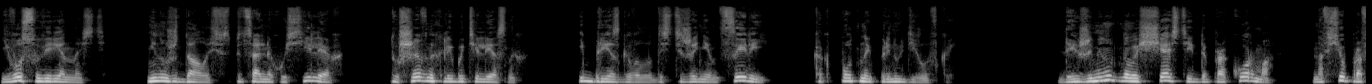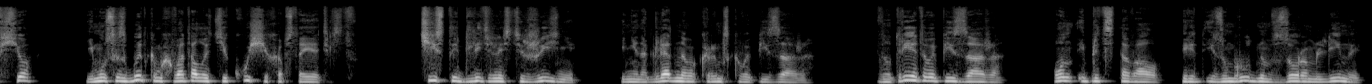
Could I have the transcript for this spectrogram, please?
Его суверенность не нуждалась в специальных усилиях, душевных либо телесных, и брезговала достижением целей, как потной принудиловкой. Для ежеминутного счастья и для прокорма, на все про все, ему с избытком хватало текущих обстоятельств, чистой длительности жизни и ненаглядного крымского пейзажа. Внутри этого пейзажа он и представал перед изумрудным взором Лины,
